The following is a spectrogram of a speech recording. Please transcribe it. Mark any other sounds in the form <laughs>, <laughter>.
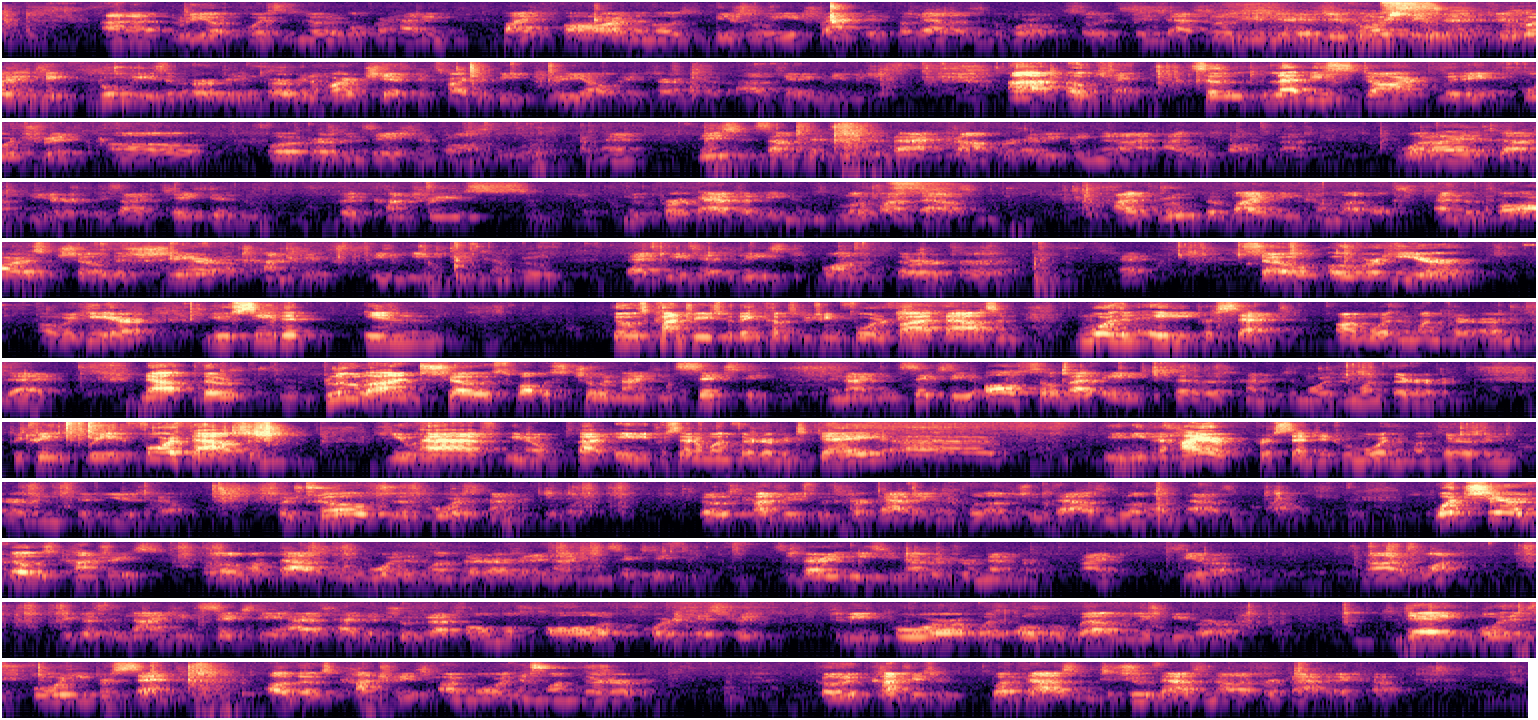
uh, Rio, of course, is notable for having by far the most visually attractive favelas in the world. So it's, it's absolutely, if you're, if you're, going to, if you're going to take movies of urban, urban hardship, it's hard to beat Rio in terms of, of getting the images. Uh, okay, so let me start with a portrait of urbanization across the world. And this, in some sense, is the backdrop for everything that I, I will talk about. What I have done here is I've taken the countries with per capita incomes below 5,000, I've grouped them by income levels, and the bars show the share of countries in each income group that is at least one-third urban. Okay? So over here, over here, you see that in those countries with incomes between four and 5,000, more than 80% are more than one-third urban today. Now, the blue line shows what was true in 1960. In 1960, also about 80% of those countries are more than one-third urban. Between 3 and 4,000, you have, you know, about 80% or one-third urban today. Uh, an even higher percentage were more than one-third urban, urban 50 years ago. But go to the poorest countries of the world. Those countries with per capita income below 2,000, below 1,000 What share of those countries below 1,000 were more than one-third urban in 1960? It's a very easy number to remember, right? Zero, not a one. Because in 1960, it has had the truth about almost all of recorded history. To be poor was overwhelmingly to be rural. Today, more than 40% of those countries are more than one-third urban. Go to countries with 1,000 to $2,000 per capita income.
